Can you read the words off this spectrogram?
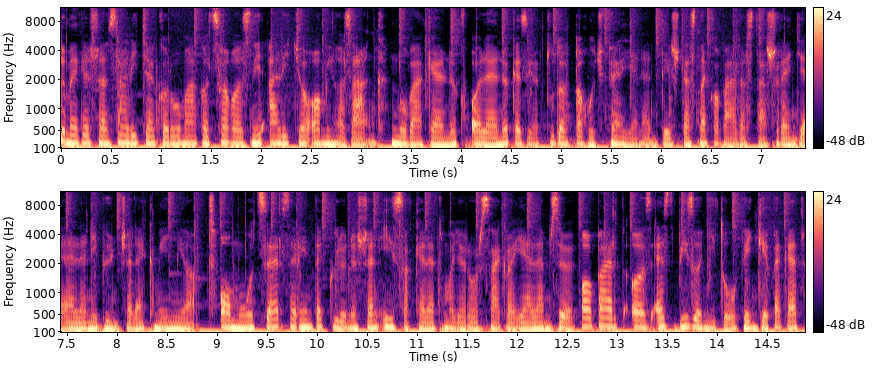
Tömegesen szállítják a romákat szavazni, állítja a mi hazánk. Novák elnök alelnök ezért tudatta, hogy feljelentést tesznek a választás rendje elleni bűncselekmény miatt. A módszer szerinte különösen Észak-Kelet-Magyarországra jellemző. A párt az ezt bizonyító fényképeket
